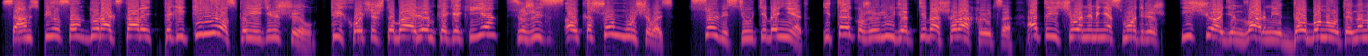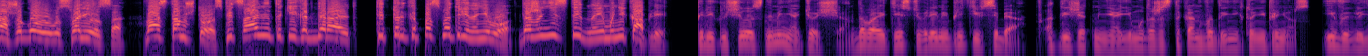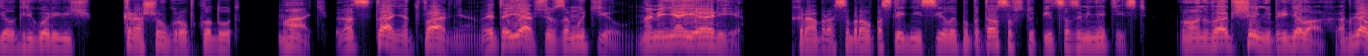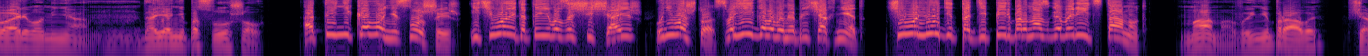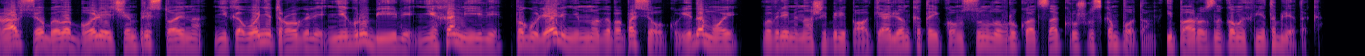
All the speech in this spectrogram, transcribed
«Сам спился, дурак старый, так и Кирилл споить решил. Ты хочешь, чтобы Аленка, как и я, всю жизнь с алкашом мучилась? Совести у тебя нет. И так уже люди от тебя шарахаются, а ты чего на меня смотришь? Еще один в армии долбанутый на нашу голову свалился. Вас там что, специально таких отбирают? Ты только посмотри на него, даже не стыдно ему ни капли. Переключилась на меня теща, давая тестю время прийти в себя. В отличие от меня, ему даже стакан воды никто не принес. И выглядел Григорьевич краше в гроб кладут. «Мать, отстань от парня! Это я все замутил! На меня и ори!» Храбро, собрав последние силы, попытался вступиться за меня тесть. «Он вообще не при делах, отговаривал меня. Да я не послушал». «А ты никого не слушаешь! И чего это ты его защищаешь? У него что, своей головы на плечах нет? Чего люди-то теперь про нас говорить станут?» «Мама, вы не правы. Вчера все было более чем пристойно. Никого не трогали, не грубили, не хамили. Погуляли немного по поселку и домой. Во время нашей перепалки Аленка тайком сунула в руку отца кружку с компотом и пару знакомых мне таблеток.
